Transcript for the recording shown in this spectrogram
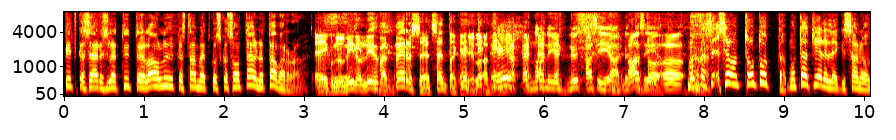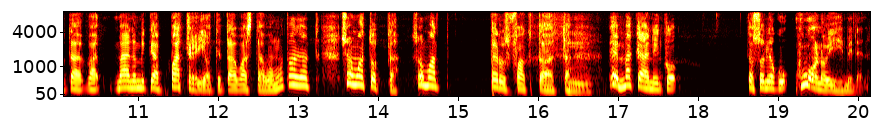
pitkäsäärisillä tytöillä on lyhykästä hameet, koska se on täynnä tavaraa. Ei, kun niillä on niin hyvät perseet, sen takia niillä on. Ei, No niin, nyt asiaan, nyt Antto, asiaan. ö, mutta se, se, on, se on totta. Mun täytyy edelleenkin sanoa, että mä- mä en ole mikään patriotti tai vastaava, mutta se on vaan totta. Se on vaan perusfaktaa, että mm. en mäkään niinku, jos on joku huono ihminen,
